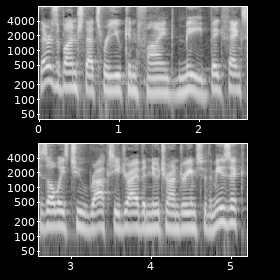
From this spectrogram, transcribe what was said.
There's a bunch. That's where you can find me. Big thanks as always to Roxy Drive and Neutron Dreams for the music.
